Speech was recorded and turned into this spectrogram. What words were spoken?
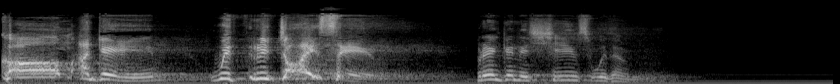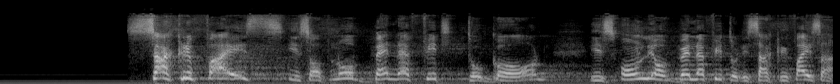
come again with rejoicing, bringing his sheaves with him. Sacrifice is of no benefit to God, is only of benefit to the sacrificer.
